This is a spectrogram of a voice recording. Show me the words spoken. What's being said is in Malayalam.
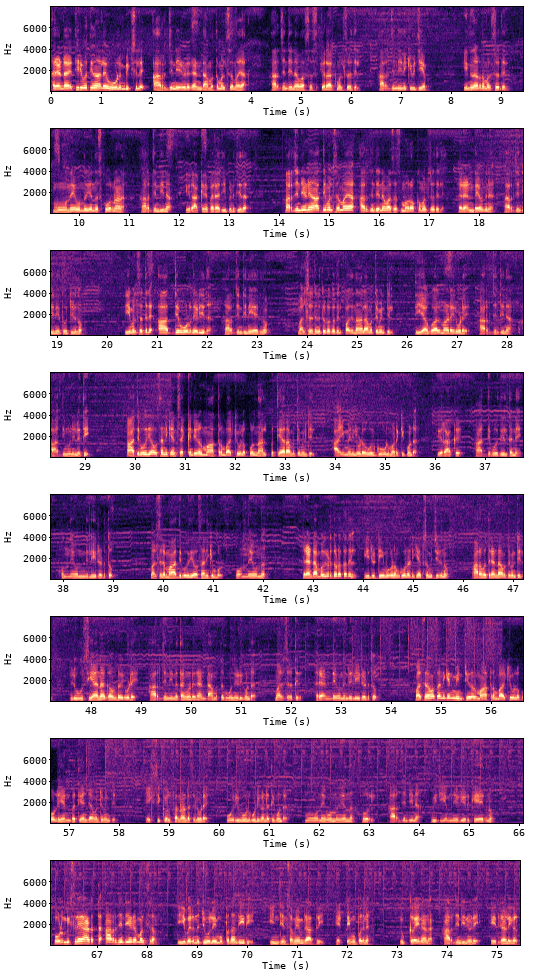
രണ്ടായിരത്തി ഇരുപത്തിനാല് ഒളിമ്പിക്സിലെ അർജന്റീനയുടെ രണ്ടാമത്തെ മത്സരമായ അർജന്റീന വേഴ്സസ് ഇറാഖ് മത്സരത്തിൽ അർജന്റീനയ്ക്ക് വിജയം. ഇന്ന് നടന്ന മത്സരത്തിൽ മൂന്ന് ഒന്ന് എന്ന സ്കോറിനാണ് അർജന്റീന ഇറാഖിനെ പരാജയപ്പെടുത്തിയത്. അർജന്റീനയുടെ ആദ്യ മത്സരമായ അർജന്റീന വേഴ്സസ് മൊറോക്കോ മത്സരത്തിൽ രണ്ടേ ഒന്നിന് അർജന്റീനയെ തോറ്റിരുന്നു. ഈ മത്സരത്തിലെ ആദ്യ ഗോൾ നേടിയത് അർജന്റീനയായിരുന്നു മത്സരത്തിന്റെ തുടക്കത്തിൽ പതിനാലാമത്തെ മിനിറ്റിൽ തിയാഗോ അൽമാഡയിലൂടെ അർജന്റീന ആദ്യ മുന്നിലെത്തി. ആദ്യ പകുതി അവസാനിക്കാൻ സെക്കൻഡുകൾ മാത്രം ബാക്കിയുള്ളപ്പോൾ നാൽപ്പത്തിയാറാമത്തെ മിനിറ്റിൽ ഐമനിലൂടെ ഒരു ഗോൾ മടക്കിക്കൊണ്ട് ഇറാഖ് ആദ്യ പകുതിയിൽ തന്നെ ഒന്നേ ഒന്നിന്റെ ലീഡെടുത്തു. മത്സരം ആദ്യ പകുതി അവസാനിക്കുമ്പോൾ ഒന്നേ ഒന്ന്. രണ്ടാം പകുതിയുടെ തുടക്കത്തിൽ ഇരു ടീമുകളും ഗോളടിക്കാൻ ശ്രമിച്ചിരുന്നു. അറുപത്തിരണ്ടാമത്തെ മിനിറ്റിൽ ലൂസിയാന ഗൗണ്ടോയിലൂടെ അർജന്റീന തങ്ങളുടെ രണ്ടാമത്തെ ഗോൾ നേടിക്കൊണ്ട് മത്സരത്തിൽ രണ്ടേ ഒന്നിന്റെ ലീഡെടുത്തു. മത്സരം അവസാനിക്കാൻ മിനിറ്റുകൾ മാത്രം ബാക്കിയുള്ളപ്പോൾ എൺപത്തിയഞ്ചാമത്തെ മിനിറ്റിൽ എക്സിക്വൽ ഫെർണാണ്ടസിലൂടെ ഒരു ഗോൾ കൂടി കണ്ടെത്തിക്കൊണ്ട് മൂന്ന് ഒന്ന് എന്ന സ്കോറിൽ അർജന്റീന വിജയം നേടിയെടുക്കുകയായിരുന്നു. ഒളിമ്പിക്സിലെ അടുത്ത അർജന്റീനയുടെ മത്സരം ഈ വരുന്ന ജൂലൈ മുപ്പതാം തീയതി ഇന്ത്യൻ സമയം രാത്രി എട്ട് മുപ്പതിന്. യുക്രൈനാണ് അർജന്റീനയുടെ എതിരാളികൾ.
